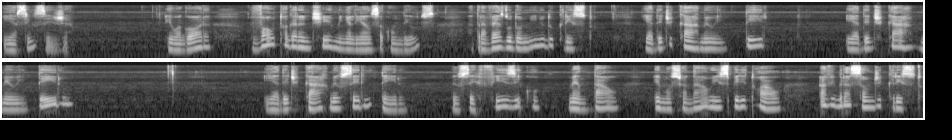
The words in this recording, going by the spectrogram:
e assim seja. Eu agora volto a garantir minha aliança com Deus através do domínio do Cristo e a dedicar meu inteiro e a dedicar meu inteiro e a dedicar meu ser inteiro, meu ser físico, mental, emocional e espiritual à vibração de Cristo.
